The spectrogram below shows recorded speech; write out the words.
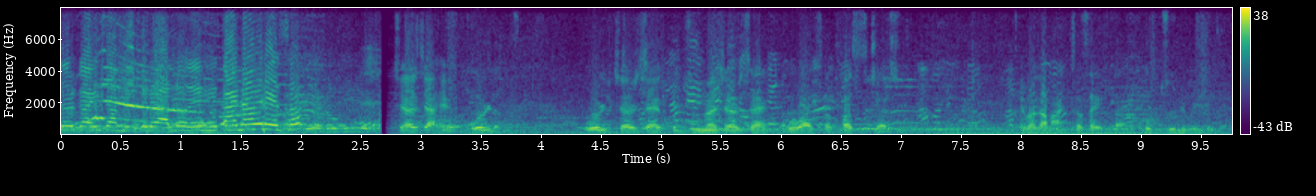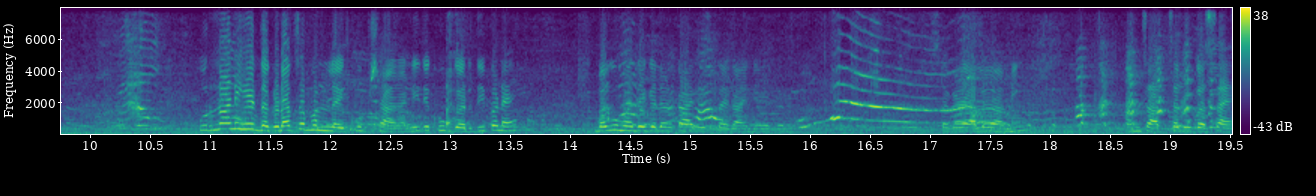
तर गाईज आम्ही इकडे आलो आहे. हे काय नाव आहे रे याचं? चर्च आहे. ओल्ड ओल्ड चर्च आहे. खूप जुनं चर्च आहे. गोवाचं फर्स्ट चर्च हे बघा मागच्या साईडला खूप जुनी बिल्डिंग आहे. पूर्ण आणि हे दगडाचं बनलंय. खूप छान. आणि ते खूप गर्दी पण आहे. बघू मध्ये गेल्यावर काय दिसतंय काय नाही वगैरे. सगळे आलोय आम्ही. आमचा आजचा लूक असा आहे.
